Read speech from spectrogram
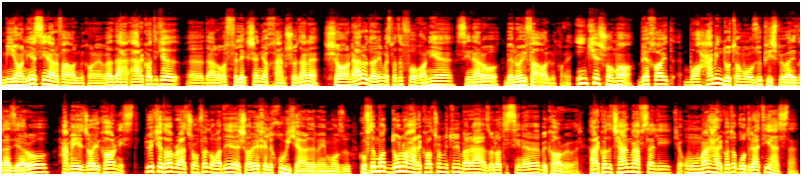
میانی سینه رو فعال می‌کنه و حرکاتی که در واقع flexion یا خم شدن شانه رو داریم قسمت فوقانی سینه رو به نوعی فعال می‌کنه. این که شما بخواید با همین دوتا موضوع پیش ببرید قضیه رو همه جای کار نیست. توی کتاب برد شونفلد اومده یه اشاره خیلی خوبی کرده به این موضوع. گفته ما دو نوع حرکات رو می‌تونیم برای عضلات سینه به کار ببریم. حرکات چند مفصلی که عموما حرکات قدرتی هستن.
